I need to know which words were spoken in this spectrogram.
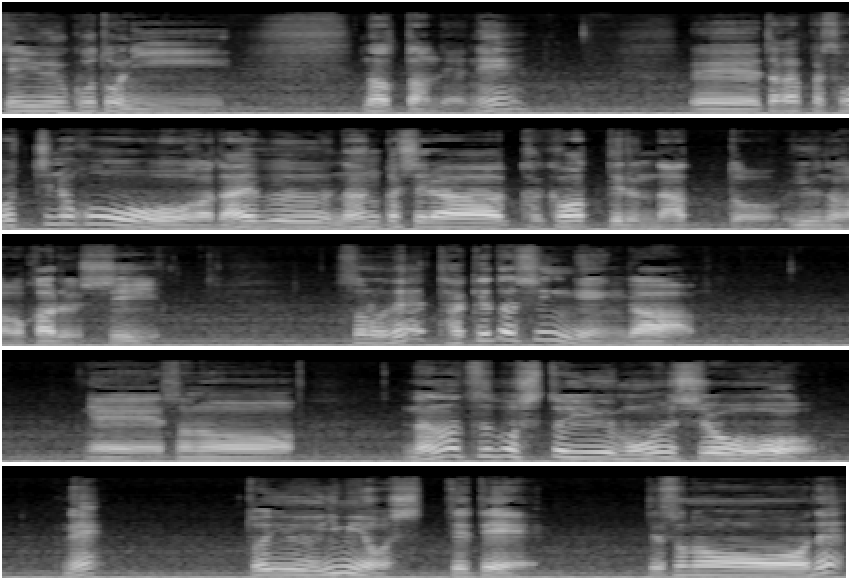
ていうことになったんだよね。えー、だからやっぱりそっちの方がだいぶ何かしら関わってるんだというのがわかるし、そのね、武田信玄が、えー、その、七つ星という紋章を、ね、という意味を知ってて、で、そのね、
